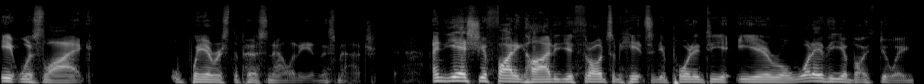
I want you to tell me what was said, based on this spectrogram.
it was like, where is the personality in this match? And yes, you're fighting hard and you're throwing some hits and you're pointing to your ear or whatever you're both doing.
